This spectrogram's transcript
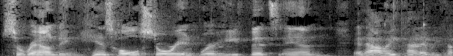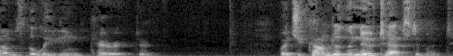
surrounding his whole story and where he fits in and how he kind of becomes the leading character. But you come to the New Testament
